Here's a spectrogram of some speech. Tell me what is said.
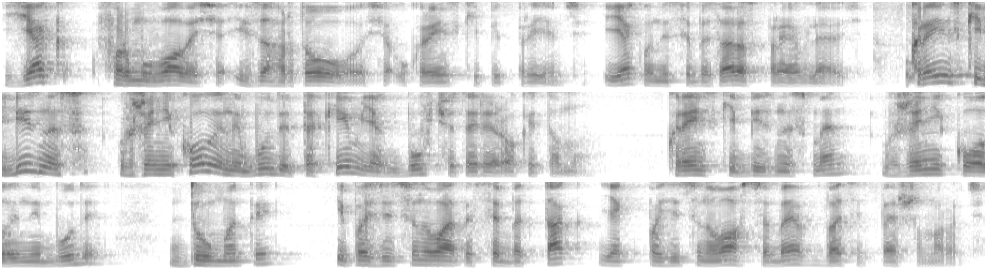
Як формувалися і загартовувалися українські підприємці, і як вони себе зараз проявляють? Український бізнес вже ніколи не буде таким, як був 4 роки тому. Український бізнесмен вже ніколи не буде думати і позиціонувати себе так, як позиціонував себе в 2021 році.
